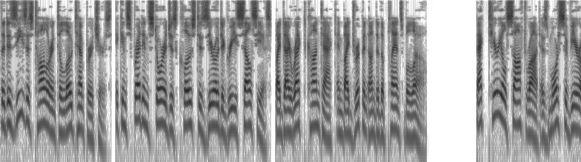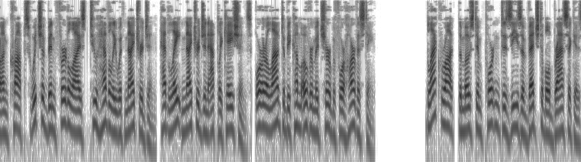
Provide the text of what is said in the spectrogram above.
The disease is tolerant to low temperatures, it can spread in storages close to 0 degrees Celsius, by direct contact and by drippant onto the plants below. Bacterial soft rot is more severe on crops which have been fertilized too heavily with nitrogen, had late nitrogen applications, or are allowed to become over-mature before harvesting. Black rot, the most important disease of vegetable brassicas,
